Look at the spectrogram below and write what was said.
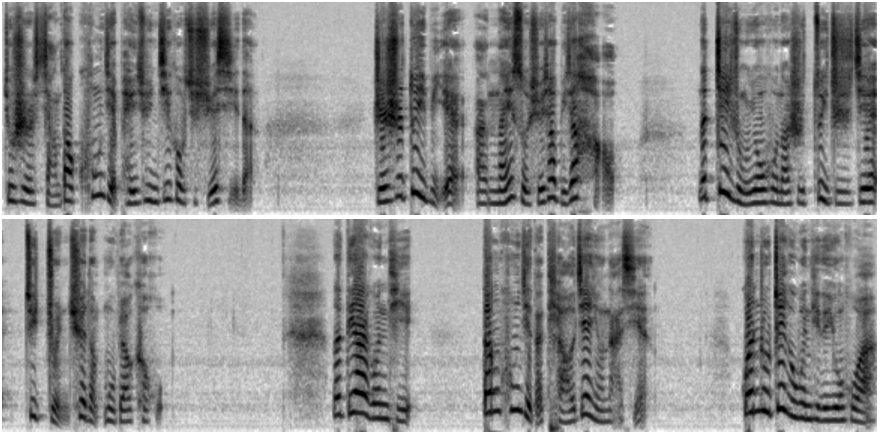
就是想到空姐培训机构去学习的，只是对比啊哪所学校比较好。那这种用户呢，是最直接、最准确的目标客户。那第二个问题，当空姐的条件有哪些？关注这个问题的用户啊，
